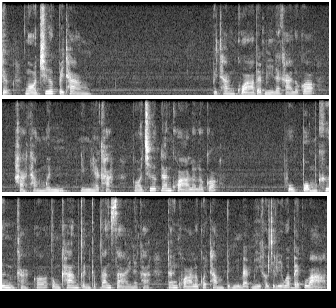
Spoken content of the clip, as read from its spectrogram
จะงอเชือกไปทาง ไปทางขวาแบบนี้นะคะ แล้วก็ค่ะทำเหมือนอย่างนี้ค่ะงอเชือกด้านขวาแล้วเราก็ ผูกปมขึ้นค่ะ ก็ตรงข้ามกันกับด้านซ้ายนะคะ ด้านขวาเราก็ทำเป็นมีแบบนี้เขาจะเรียกว่าแบ็กวาร์ด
